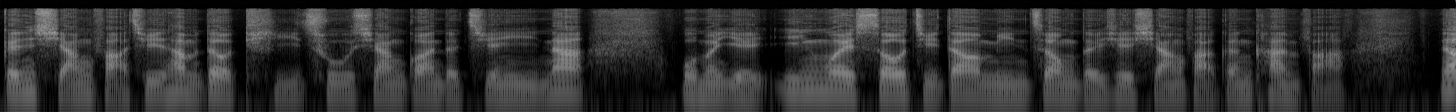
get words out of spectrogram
跟想法，其实他们都有提出相关的建议。那我们也因为收集到民众的一些想法跟看法，那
